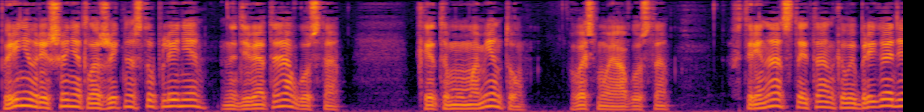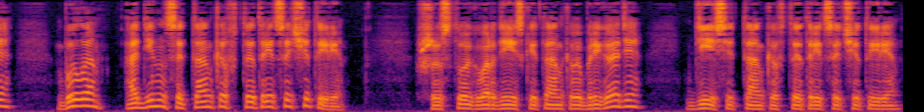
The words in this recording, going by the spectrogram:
принял решение отложить наступление на 9 августа. К этому моменту, 8 августа, в 13-й танковой бригаде было 11 танков Т-34, в 6-й гвардейской танковой бригаде 10 танков Т-34,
